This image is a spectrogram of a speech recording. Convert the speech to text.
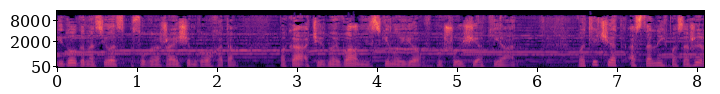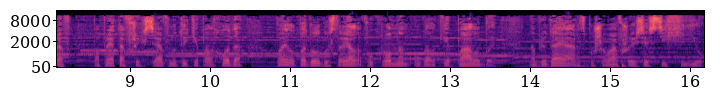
и долго носилась с угрожающим грохотом, пока очередной вал не скинул ее в бушующий океан. В отличие от остальных пассажиров, попрятавшихся внутри теплохода, Павел подолгу стоял в укромном уголке палубы, наблюдая разбушевавшуюся стихию.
